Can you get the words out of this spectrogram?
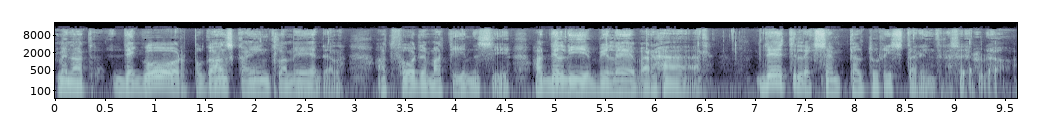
Men att det går på ganska enkla medel att få dem att inse att det liv vi lever här, det är till exempel turister intresserade av.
